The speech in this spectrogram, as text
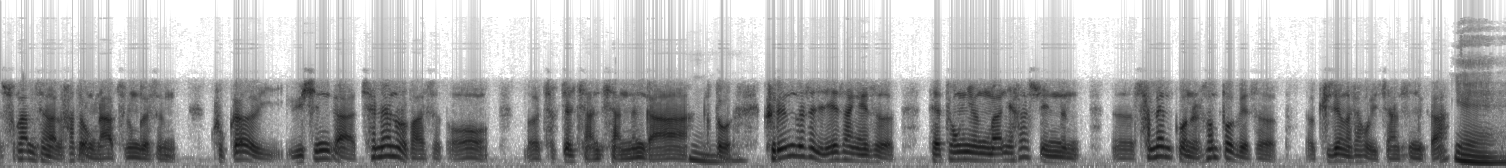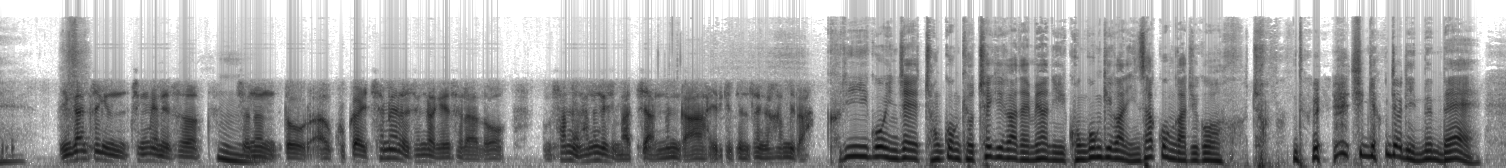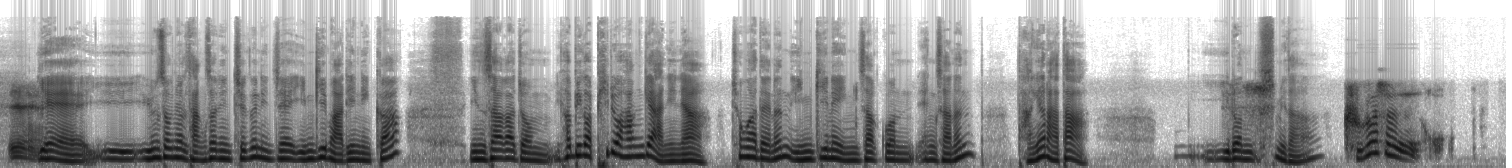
수감 생활을 하도록 놔두는 것은 국가의 위신과 체면으로 봐서도 뭐 적절치 않지 않는가. 음. 또 그런 것을 예상해서 대통령만이 할 수 있는 어, 사면권을 헌법에서 어, 규정을 하고 있지 않습니까? 예. 인간적인 측면에서 음. 저는 또 아, 국가의 체면을 생각해서라도 사면하는 것이 맞지 않는가 이렇게 저는 생각합니다. 그리고 이제 정권 교체기가 되면 이 공공기관 인사권 가지고 좀 늘 신경전이 있는데 예. 예, 이 윤석열 당선인 측은 이제 임기 말이니까 인사가 좀 협의가 필요한 게 아니냐. 청와대는 임기 내 인사권 행사는 당연하다. 이런 뜻입니다. 그것은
